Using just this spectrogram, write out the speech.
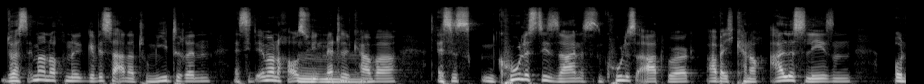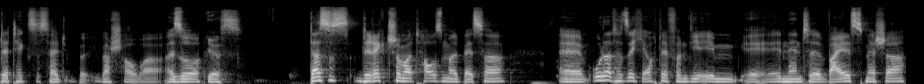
du hast immer noch eine gewisse Anatomie drin. Es sieht immer noch aus wie ein mhm. Metal-Cover. Es ist ein cooles Design, es ist ein cooles Artwork, aber ich kann auch alles lesen und der Text ist halt überschaubar. Also, yes. das ist direkt schon mal tausendmal besser. Ähm, oder tatsächlich auch der von dir eben äh, nannte Vile Smasher.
